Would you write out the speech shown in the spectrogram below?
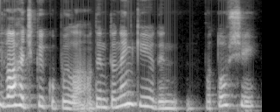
два гачки купила. Один тоненький, один потовщий.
